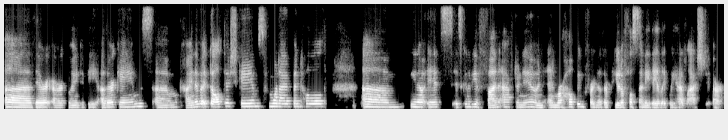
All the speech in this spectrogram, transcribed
Uh, there are going to be other games, um, kind of adultish games from what I've been told. Um, you know, it's, it's gonna be a fun afternoon and we're hoping for another beautiful sunny day like we had last year.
